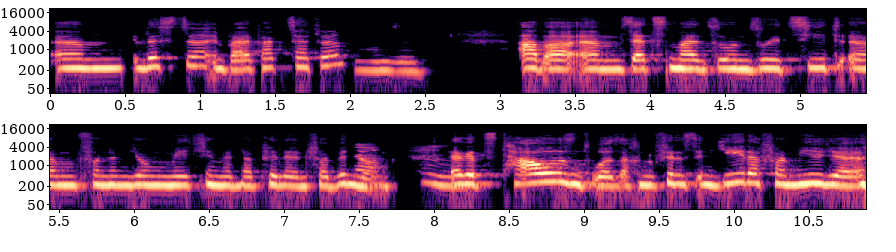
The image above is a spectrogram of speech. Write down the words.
ähm, Liste im Beipackzettel. Wahnsinn. Aber ähm, setzt mal so ein Suizid ähm, von einem jungen Mädchen mit einer Pille in Verbindung. Ja. Mhm. Da gibt es tausend Ursachen. Du findest in jeder Familie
